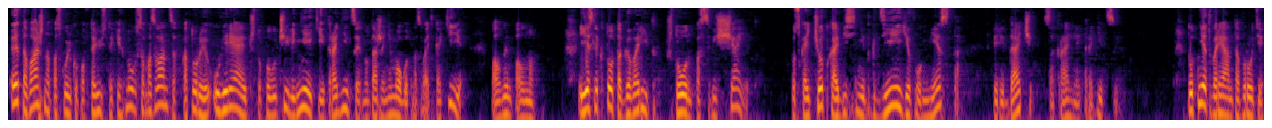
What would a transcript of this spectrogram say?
Это важно, поскольку, повторюсь, таких ну, самозванцев, которые уверяют, что получили некие традиции, но даже не могут назвать какие, полным-полно. И если кто-то говорит, что он посвящает, пускай четко объяснит, где его место в передаче сакральной традиции. Тут нет варианта вроде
